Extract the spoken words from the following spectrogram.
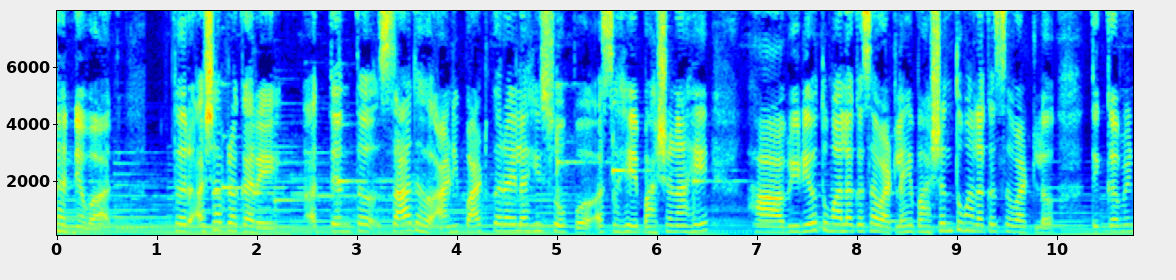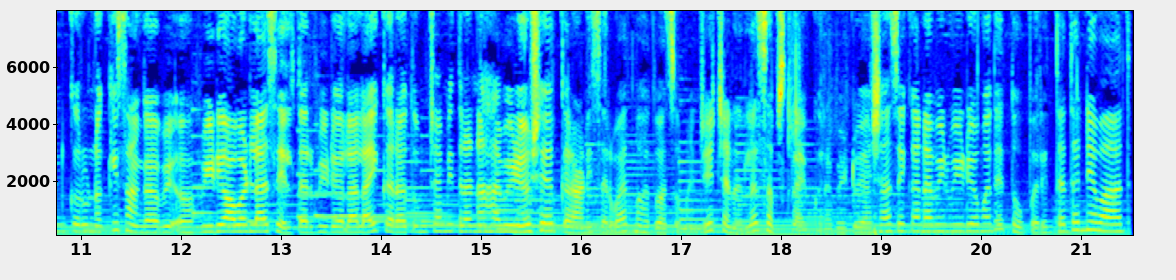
धन्यवाद. तर अशा प्रकारे अत्यंत साधं आणि पाठ करायलाही सोपं असं हे भाषण आहे. हा व्हिडिओ तुम्हाला कसा वाटला हे भाषण तुम्हाला कसं वाटलं ते कमेंट करून नक्की सांगा. व्हिडिओ आवडला असेल तर व्हिडिओला लाईक करा तुमच्या मित्रांना हा व्हिडिओ शेअर करा आणि सर्वात महत्त्वाचं म्हणजे चॅनलला सबस्क्राईब करा. भेटूया अशाच एका नवीन व्हिडिओमध्ये. तोपर्यंत धन्यवाद.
